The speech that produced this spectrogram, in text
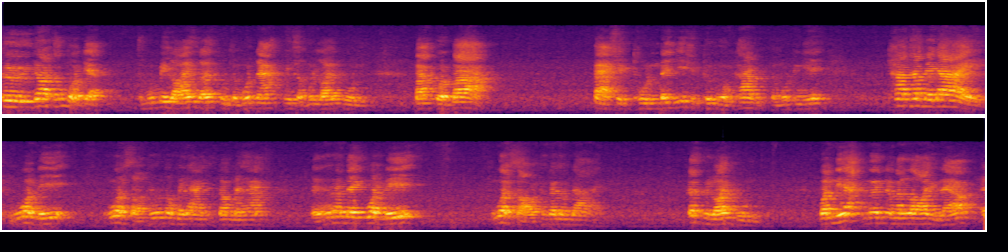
คือยอดทั้งหมดเนี่ย สมมติมีร้อยร้อยทุนสมมตินะ มีสมมติร้อยทุนปรากฏว่าแปดสิบทุนได้ยี่สิบทุนของท่านสมมติอย่างนี้ ถ้าท่านไม่ได้งวดนี้งวดสองท่านก็ต้องไม่ได้ถูกต้องไหมฮะแต่ถ้าท่านได้งวดนี้งวดสองท่านก็ต้องได้ ก็คือร้อยทุนวันเนี้ยเงินมันรออยู่แล้วไอ้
